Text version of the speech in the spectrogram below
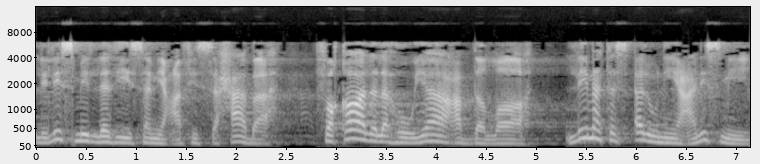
للاسم الذي سمع في السحابة. فقال له يا عبد الله لم تسألني عن اسمي؟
